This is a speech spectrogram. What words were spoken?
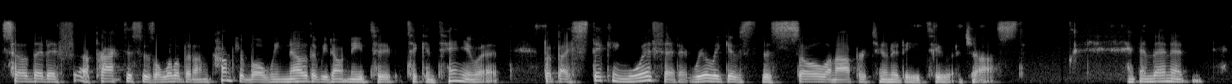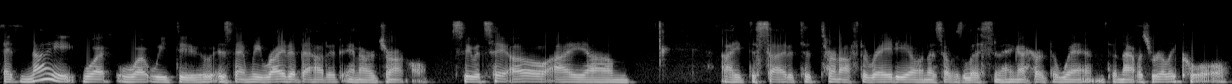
so that if a practice is a little bit uncomfortable, we know that we don't need to, to continue it. But by sticking with it, it really gives the soul an opportunity to adjust. And then at, at night, what, what we do is then we write about it in our journal. So you would say, Oh, I, um, I decided to turn off the radio, and as I was listening, I heard the wind, and that was really cool.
